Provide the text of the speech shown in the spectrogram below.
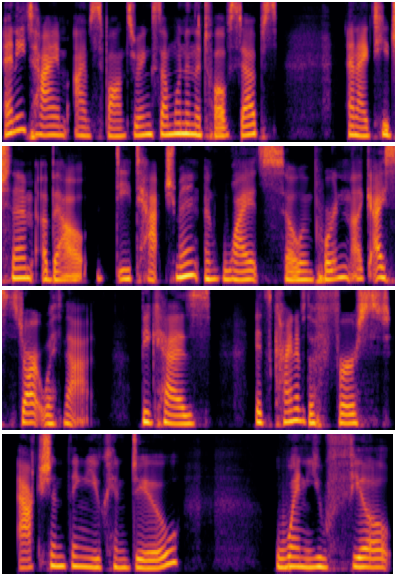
Anytime I'm sponsoring someone in the 12 steps and I teach them about detachment and why it's so important, like I start with that because it's kind of the first action thing you can do when you feel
